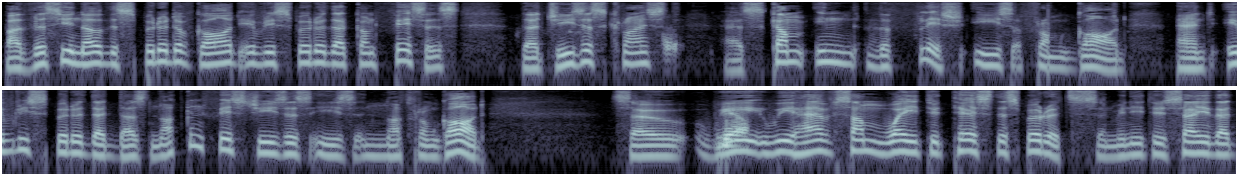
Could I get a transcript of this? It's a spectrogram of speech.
By this you know the Spirit of God, every spirit that confesses that Jesus Christ has come in the flesh is from God, and every spirit that does not confess Jesus is not from God. So we yeah. we have some way to test the spirits, and we need to say that,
